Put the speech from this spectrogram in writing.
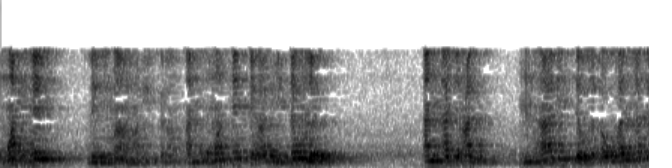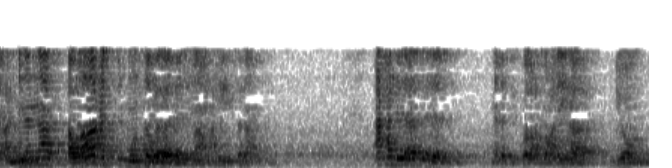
أمهد للإمام عليه السلام أن أمهد بهذه الدولة. أن أجعل من هذه الدولة أو أن أجعل من الناس قواعد منتظرة للإمام عليه السلام. أحد الأسئلة التي اطلعت عليها اليوم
